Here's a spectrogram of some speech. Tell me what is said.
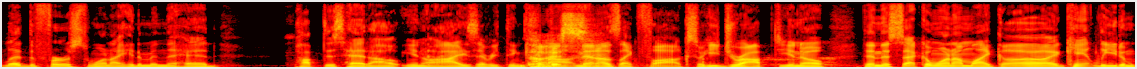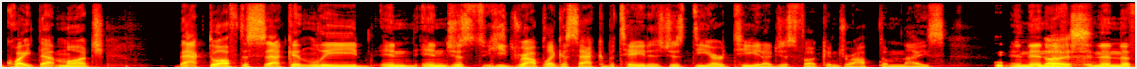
led the first one. I hit him in the head popped his head out, you know, eyes, everything came nice. out. And then I was like, fuck. So he dropped, you know. Then the second one, I'm like, oh, I can't lead him quite that much backed off the second lead and and just he dropped like a sack of potatoes, just DRT'd. I just fucking dropped them nice. And then nice. the, and then the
